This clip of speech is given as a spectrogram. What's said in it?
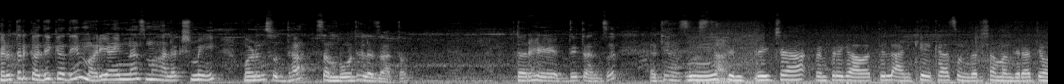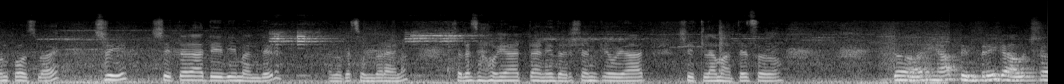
खरं तर कधी कधी मरी आईंनाच महालक्ष्मी म्हणून सुद्धा संबोधलं जातं. तर हे अगदी त्यांचं. ऐतिहासिक मी पिंपरीच्या पिंपरी गावातील आणखी एका सुंदरशा मंदिरात येऊन पोहोचलो आहे श्री शीतळा देवी मंदिर. बघा सुंदर आहे ना? चला जाऊयात आणि दर्शन घेऊयात शीतला मातेचं. तर ह्या पिंपरी गावच्या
